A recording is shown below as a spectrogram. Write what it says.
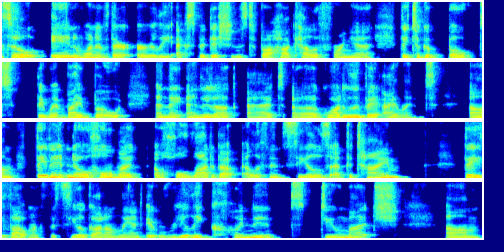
so in one of their early expeditions to Baja California, they took a boat. They went by boat and they ended up at uh, Guadalupe Island. Um, they didn't know a whole, much, a whole lot about elephant seals at the time. They thought once the seal got on land, it really couldn't do much. Um,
